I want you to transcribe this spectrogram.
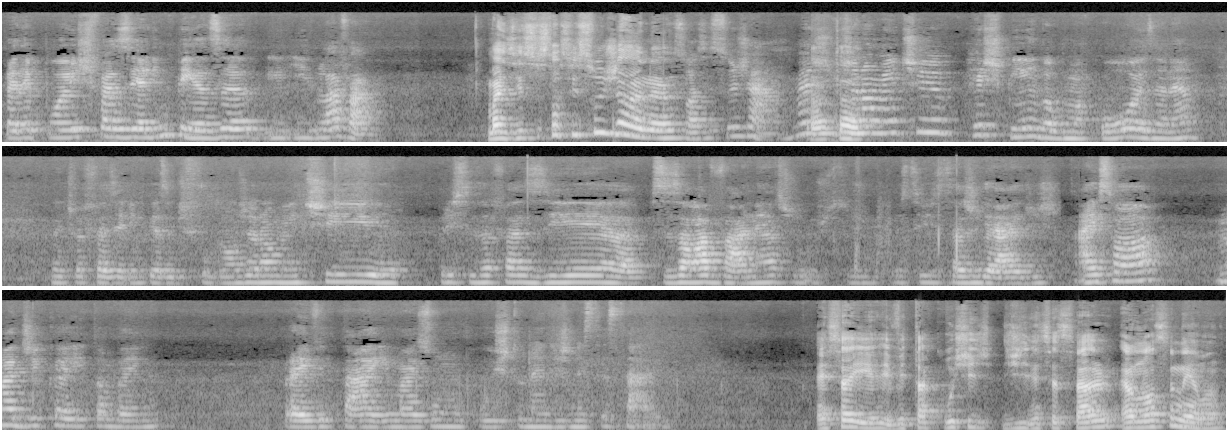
para depois fazer a limpeza e, e lavar. Mas isso só se sujar, né? Só se sujar. Mas ah, tá. geralmente respinga alguma coisa, né? Quando a gente vai fazer limpeza de fogão, geralmente precisa fazer, precisa lavar, né? Essas grades. Aí só uma dica aí também para evitar aí mais um custo né, desnecessário. É isso aí, evitar custos desnecessários é o nosso lema.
